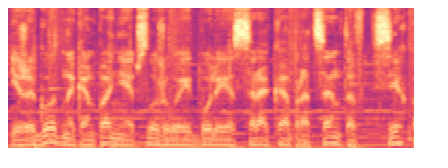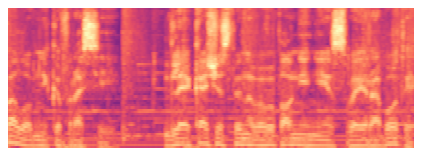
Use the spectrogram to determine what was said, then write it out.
Ежегодно компания обслуживает более 40% всех паломников России. Для качественного выполнения своей работы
